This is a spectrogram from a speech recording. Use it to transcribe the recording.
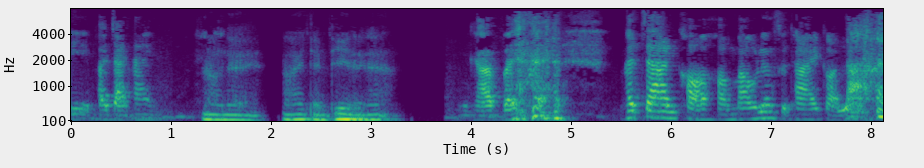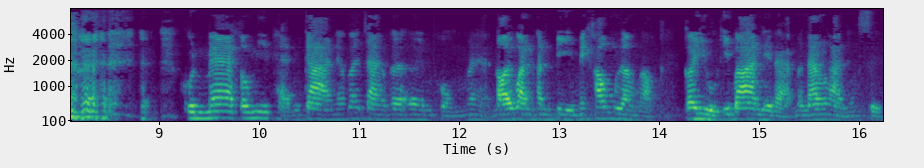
ที่พระอาจารย์ให้เอาเลยเอาให้เต็มที่เลยนะครับพระอาจารย์ขอขอเมาเรื่องสุดท้ายก่อนละคุณแม่เขามีแผนการนะพระอาจารย์เพอเอิญผมน้อยวันพันปีไม่เข้าเมืองหรอก ก็อยู่ที่บ้านนี่แหละมานั่งอ่านหนังสือ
